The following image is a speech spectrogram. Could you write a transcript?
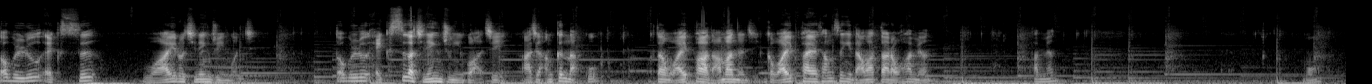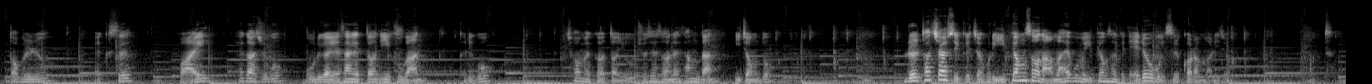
WXY로 진행 중인 건지 WX가 진행 중이고 아직 아직 안 끝났고 그 다음 Y파가 남았는지 그러니까 Y파의 상승이 남았다라고 하면 하면 뭐 W X Y 해가지고 우리가 예상했던 이 구간 그리고 처음에 그었던 이 추세선의 상단 이 정도 음, 를 터치할 수 있겠죠. 그리고 이평선 아마 해보면 이평선 이렇게 내려오고 있을 거란 말이죠. 아무튼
